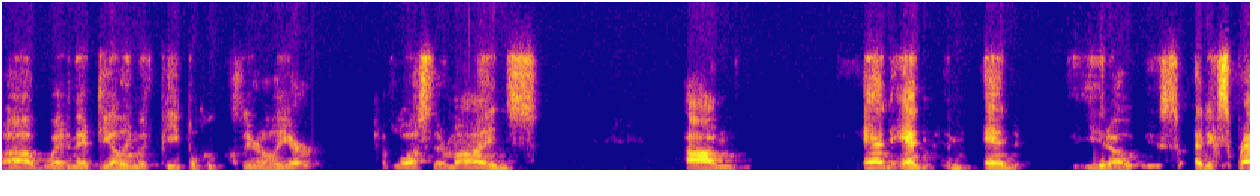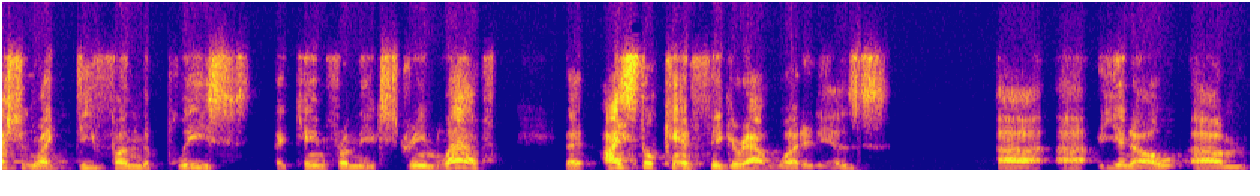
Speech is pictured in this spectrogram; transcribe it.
uh, when they're dealing with people who clearly are have lost their minds. Um, and and and you know, an expression like defund the police that came from the extreme left that I still can't figure out what it is. Uh, uh, you know, um,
